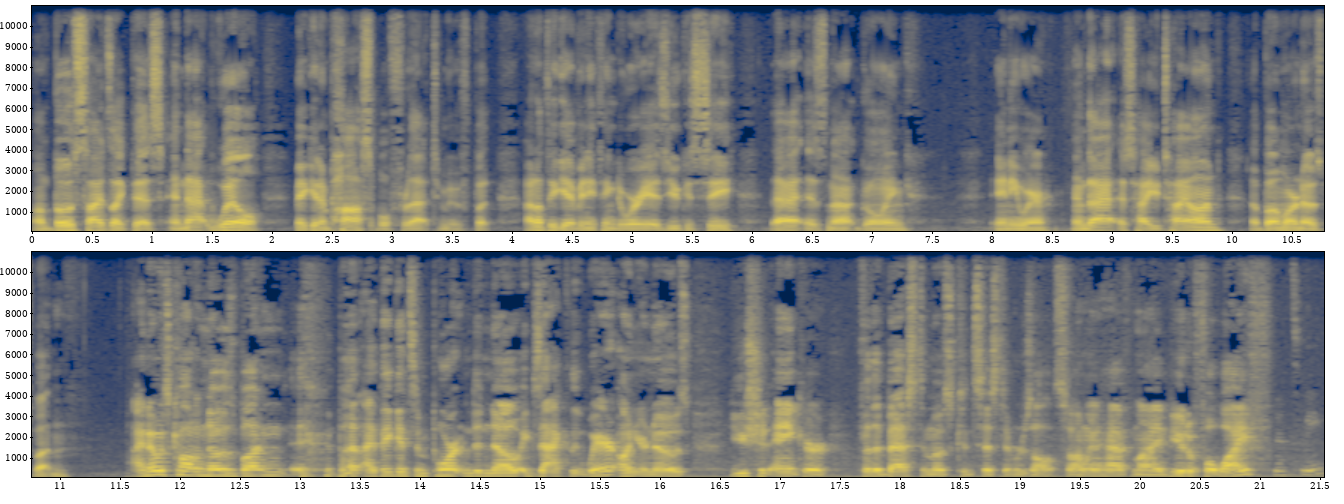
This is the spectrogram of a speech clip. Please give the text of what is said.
on both sides like this, and that will make it impossible for that to move. But I don't think you have anything to worry. As you can see, that is not going anywhere. And that is how you tie on a Bowmar nose button. I know it's called a nose button, but I think it's important to know exactly where on your nose you should anchor for the best and most consistent results. So I'm going to have my beautiful wife. That's me.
